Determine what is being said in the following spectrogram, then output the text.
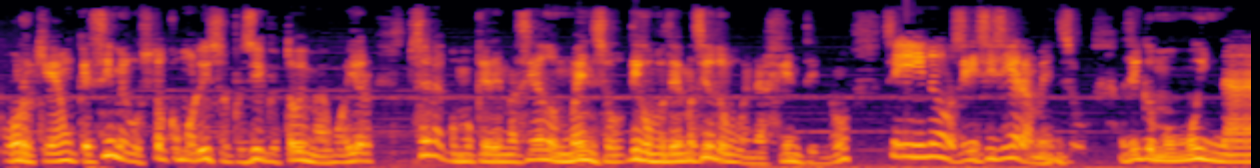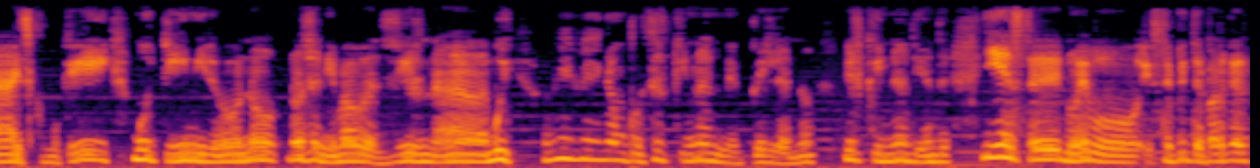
porque aunque sí me gustó como lo hizo al principio Tobey Maguire, pues era como que demasiado menso, digo, demasiado buena gente, ¿no? Sí, no, sí, sí, sí era menso, así como muy nice, como que muy tímido, no, no se animaba a decir nada, muy, no, pues es que nadie me pela, ¿no? Es que nadie anda. Y este nuevo, este Peter Parker,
